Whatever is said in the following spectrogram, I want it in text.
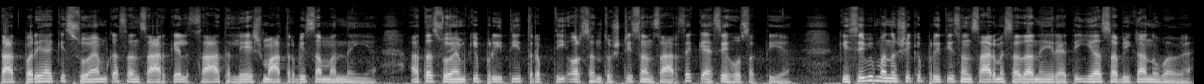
तात्पर्य है कि स्वयं का संसार के साथ लेश मात्र भी संबंध नहीं है, अतः स्वयं की प्रीति, तृप्ति और संतुष्टि संसार से कैसे हो सकती है? किसी भी मनुष्य की प्रीति संसार में सदा नहीं रहती, यह सभी का अनुभव है।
